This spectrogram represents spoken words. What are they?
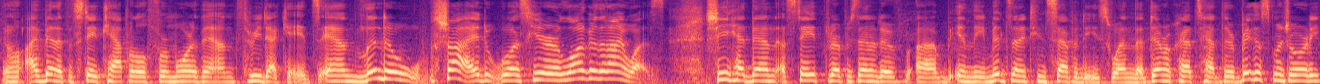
You know, I've been at the state capitol for more than three decades, and Linda Scheid was here longer than I was. She had been a state representative uh, in the mid 1970s when the Democrats had their biggest majority.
